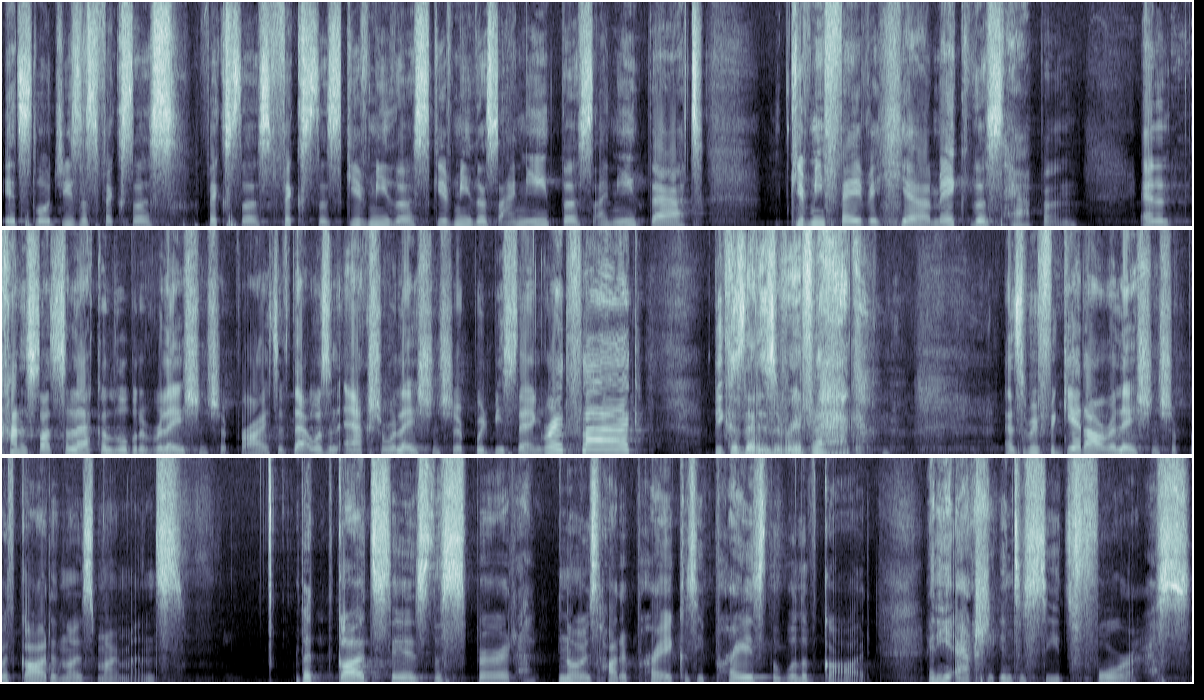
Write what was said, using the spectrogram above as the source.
It's, Lord Jesus, fix this, fix this, fix this, give me this, give me this, I need this, I need that, give me favor here, make this happen. And it kind of starts to lack a little bit of relationship, right? If that was an actual relationship, we'd be saying, red flag, because that is a red flag. and so we forget our relationship with God in those moments. But God says the Spirit knows how to pray because He prays the will of God and He actually intercedes for us.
